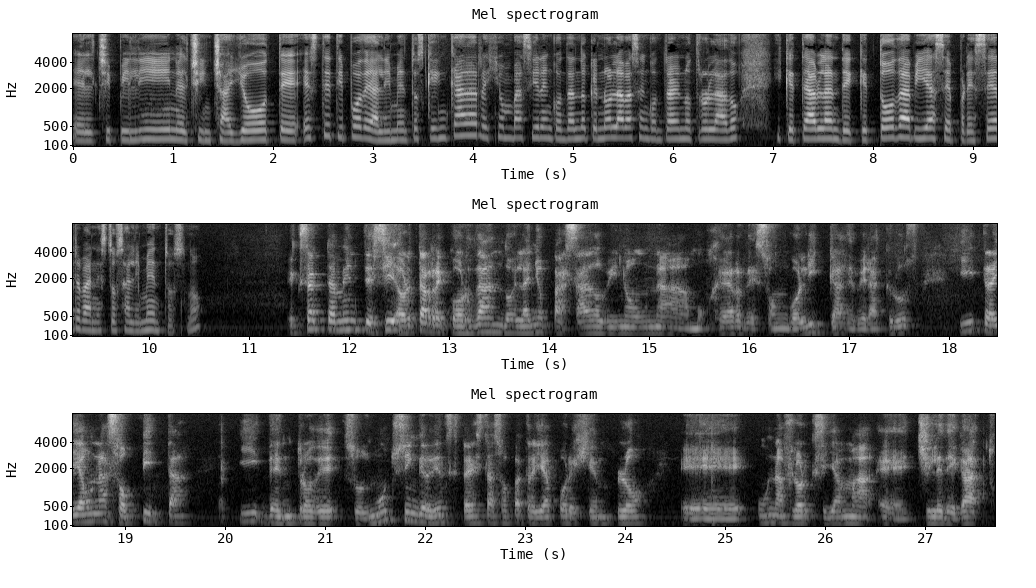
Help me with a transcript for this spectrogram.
el chipilín, el chinchayote, este tipo de alimentos que en cada región vas a ir encontrando que no la vas a encontrar en otro lado y que te hablan de que todavía se preservan estos alimentos, ¿no? Exactamente, sí. Ahorita recordando, el año pasado vino una mujer de Songolica, de Veracruz, y traía una sopita y dentro de sus muchos ingredientes que trae esta sopa traía, por ejemplo, eh, una flor que se llama eh, chile de gato.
